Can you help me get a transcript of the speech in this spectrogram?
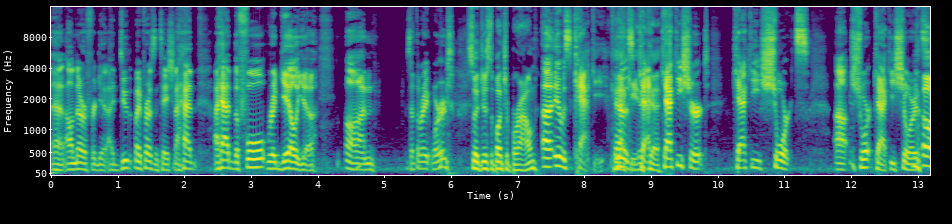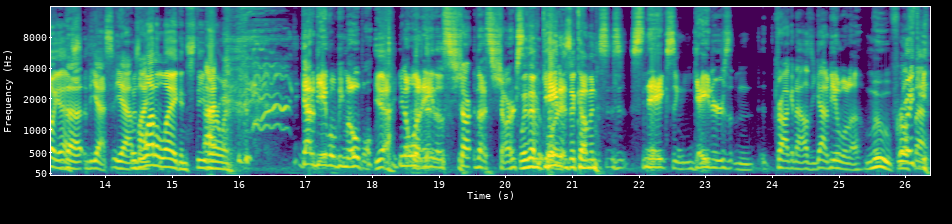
and I'll never forget. I do my presentation. I had I had the full regalia on. Is that the right word? so just a bunch of brown. Uh, it was khaki. it was Khaki, okay. khaki shirt, khaki shorts, uh, short khaki shorts. Oh, yes. The- yes, yeah. There's my- a lot of leg in Steve I- Irwin. Got to be able to be mobile. Yeah. You don't want any of those shark, the sharks. When them gators are coming. s- snakes and gators and crocodiles. You got to be able to move. Crikey.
